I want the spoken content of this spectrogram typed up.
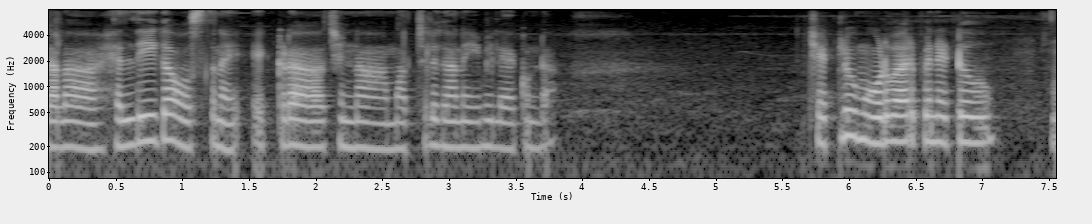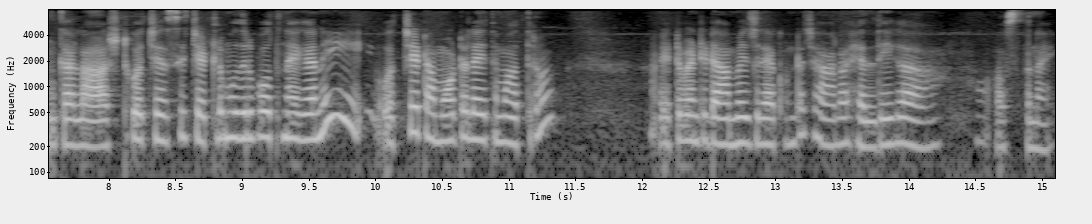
చాలా హెల్దీగా వస్తున్నాయి. ఎక్కడ చిన్న మచ్చలు కానీ ఏమీ లేకుండా. చెట్లు మూడు వారిపోయినట్టు. ఇంకా లాస్ట్కి వచ్చేసి చెట్లు ముదిరిపోతున్నాయి కానీ వచ్చే టమోటాలు అయితే మాత్రం ఎటువంటి డ్యామేజ్ లేకుండా చాలా హెల్తీగా వస్తున్నాయి.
